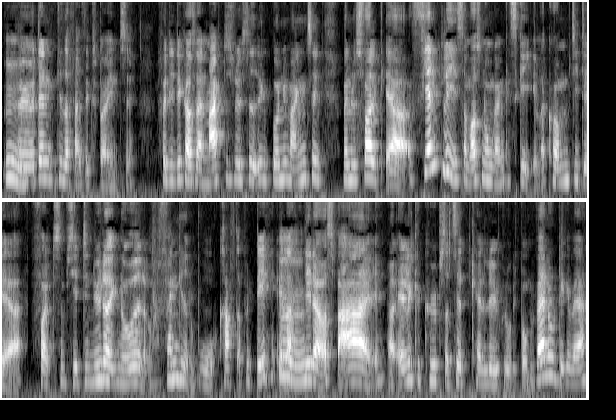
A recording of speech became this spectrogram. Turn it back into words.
Mm. Øh, den gider jeg faktisk ikke spørge ind til. Fordi det kan også være en magtesløshed, det kan bunde i mange ting. Men hvis folk er fjendtlige, som også nogle gange kan ske, eller komme de der folk, som siger, at det nytter ikke noget, eller hvorfor fanden gider du bruge kræfter på det? Eller Mhm. det er der også bare, øh, og alle kan købe sig til at kalde det økologisk bombe. Hvad nu det kan være?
